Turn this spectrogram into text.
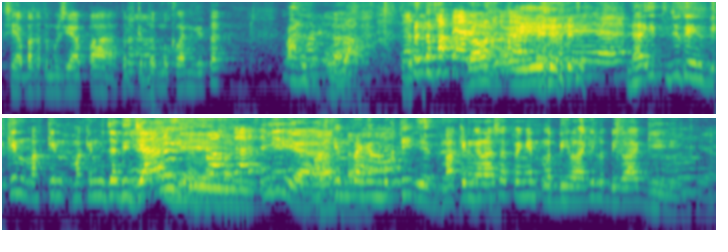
siapa ketemu siapa, terus ketemu klan kita, aduh, udah. Lah, iya. Iya. Nah itu juga yang bikin makin makin menjadi Iya, sendiri. Iya. Makin pengen buktiin. Makin ngerasa pengen lebih lagi lebih lagi. Iya.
